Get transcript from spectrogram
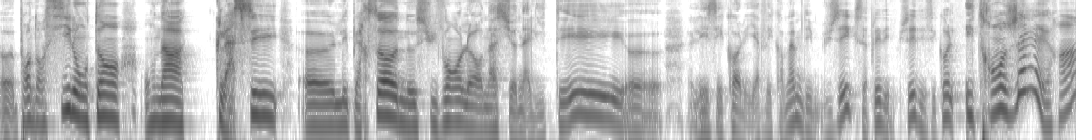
Euh, pendant si longtemps, on a classer euh, les personnes suivant leur nationalité, euh, les écoles. Il y avait quand même des musées qui s'appelaient des musées des écoles étrangères, hein,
